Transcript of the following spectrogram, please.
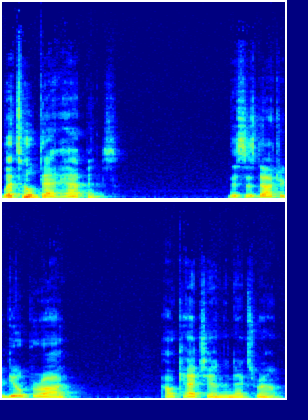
Let's hope that happens. This is Dr. Gil Porat. I'll catch you in the next round.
